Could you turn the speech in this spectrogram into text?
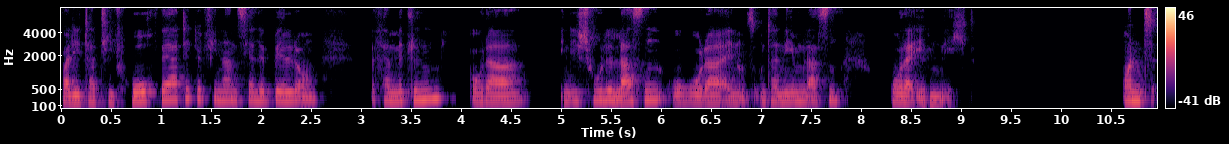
qualitativ hochwertige finanzielle Bildung vermitteln oder in die Schule lassen oder in uns Unternehmen lassen oder eben nicht. Und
